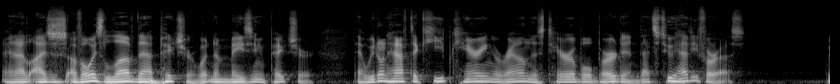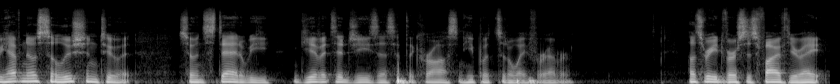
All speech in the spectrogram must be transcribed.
And I, I just, I've always loved that picture. What an amazing picture that we don't have to keep carrying around this terrible burden. That's too heavy for us. We have no solution to it. So instead, we give it to Jesus at the cross and he puts it away forever. Let's read verses 5 through 8. It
